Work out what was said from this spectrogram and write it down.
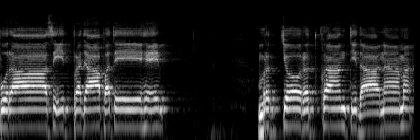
पुरासीत्प्रजापतेः मृत्योरुत्क्रान्तिदा नाम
